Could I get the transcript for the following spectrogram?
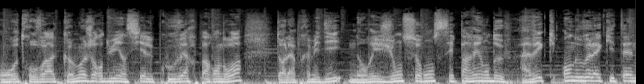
On retrouvera comme aujourd'hui un ciel couvert par endroits. Dans l'après-midi, nos régions seront séparées en deux, avec en Nouvelle-Aquitaine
